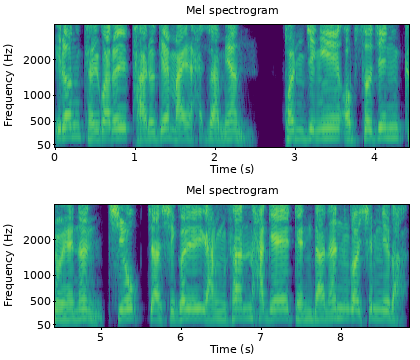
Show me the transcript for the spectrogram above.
이런 결과를 다르게 말하자면, 권징이 없어진 교회는 지옥 자식을 양산하게 된다는 것입니다.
